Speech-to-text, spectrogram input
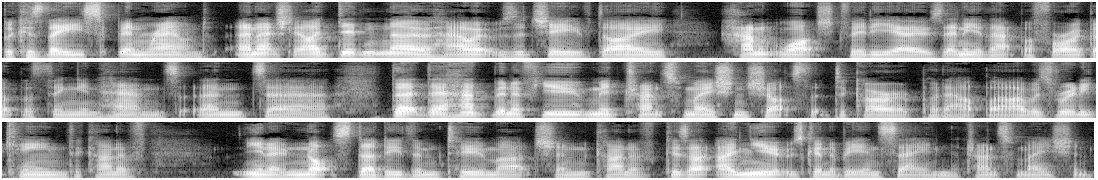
because they spin round. And actually, I didn't know how it was achieved. I hadn't watched videos, any of that before I got the thing in hand. And uh, there, there had been a few mid transformation shots that Takara had put out, but I was really keen to kind of, you know, not study them too much and kind of because I, I, knew it was going to be insane the transformation.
